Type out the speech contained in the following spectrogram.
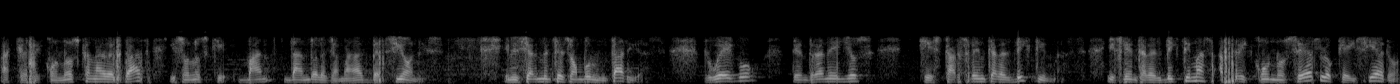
a que reconozcan la verdad y son los que van dando las llamadas versiones. Inicialmente son voluntarias, luego tendrán ellos que estar frente a las víctimas y frente a las víctimas reconocer lo que hicieron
